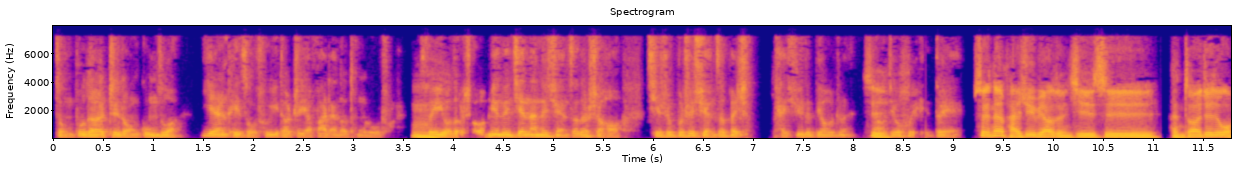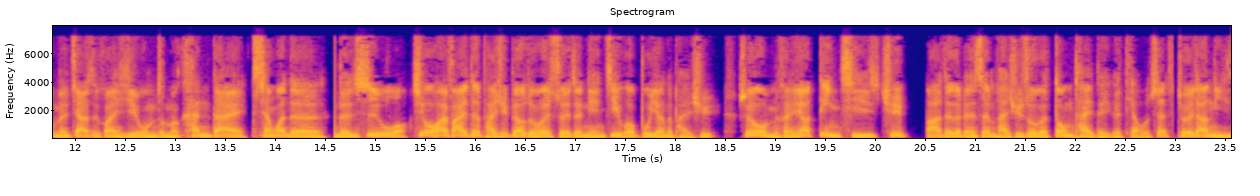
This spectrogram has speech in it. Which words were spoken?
总部的这种工作，依然可以走出一条职业发展的通路出来。嗯，所以有的时候面对艰难的选择的时候，其实不是选择本身排序的标准，是就会对。所以那排序标准其实是很重要，就是我们的价值观以及我们怎么看待相关的人事物。其实我会发现，这排序标准会随着年纪会有不一样的排序，所以我们可能要定期去把这个人生排序做个动态的一个调整，就会让你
